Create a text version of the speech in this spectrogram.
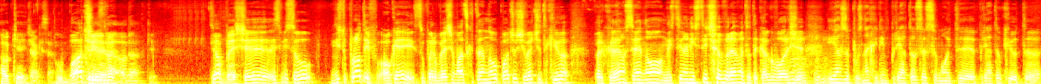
Окей. Чакай сега. Обаче, 32. О, да, окей. тя беше, е смисъл, нищо против. Окей, супер беше мацката, но почваше вече такива прекалено все едно, наистина ни стича времето, така говореше. И аз запознах един приятел с моите приятелки от а,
